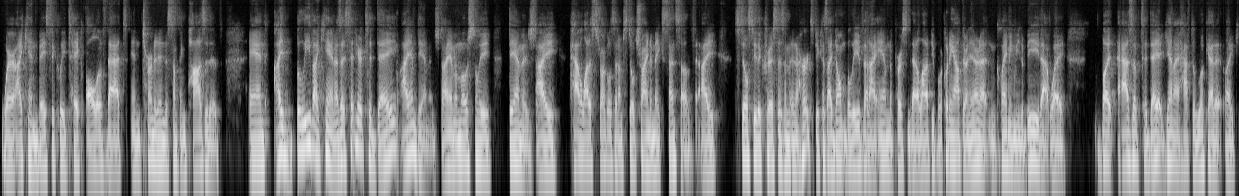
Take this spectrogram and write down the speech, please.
where I can basically take all of that and turn it into something positive? And I believe I can. As I sit here today, I am damaged. I am emotionally damaged. I have a lot of struggles that I'm still trying to make sense of. I still see the criticism and it hurts because I don't believe that I am the person that a lot of people are putting out there on the internet and claiming me to be that way. But as of today, again, I have to look at it like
